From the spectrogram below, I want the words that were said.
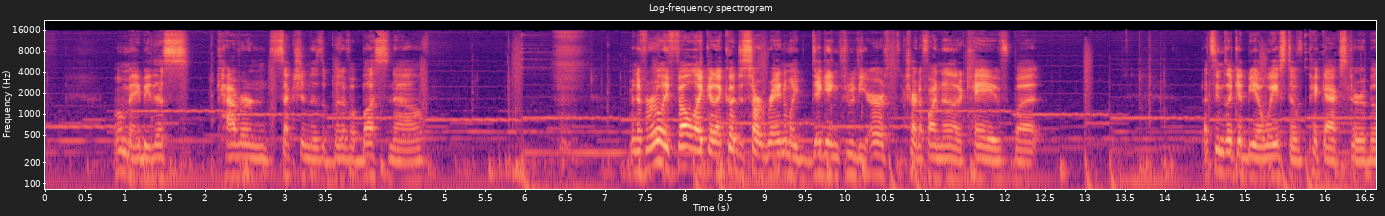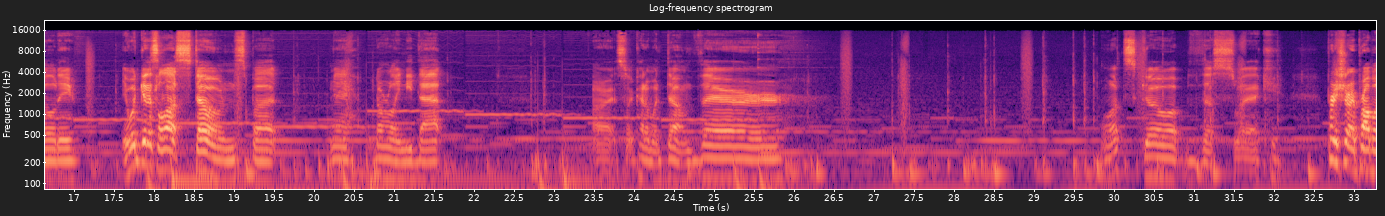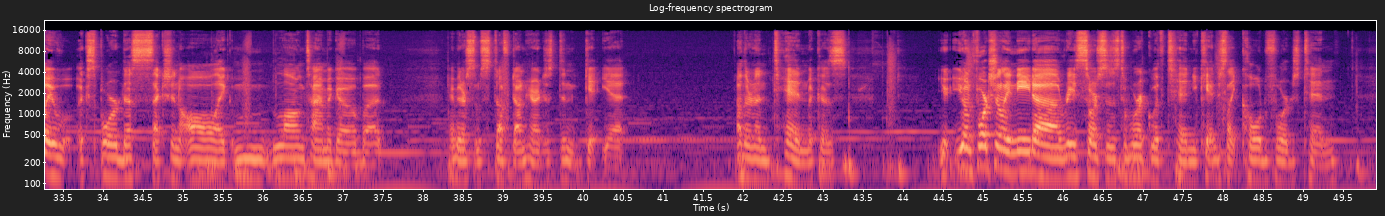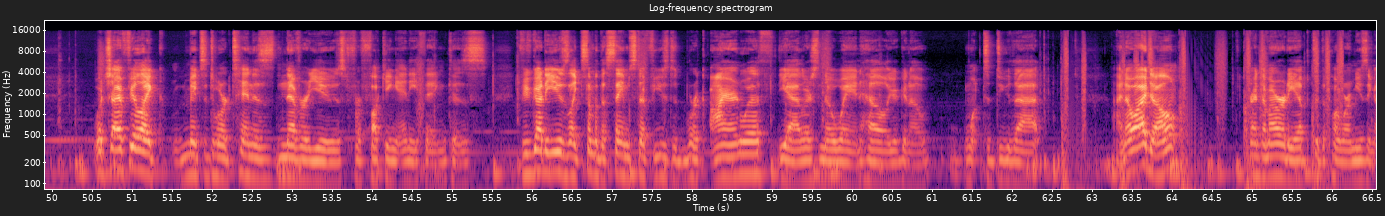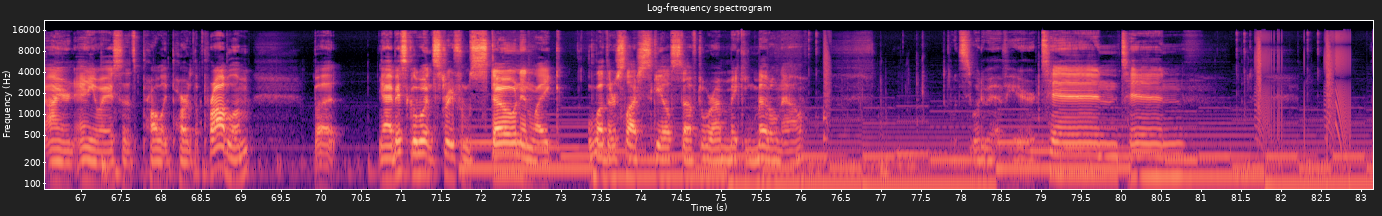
Well, maybe this cavern section is a bit of a bust now. Mean, if it really felt like it, I could just start randomly digging through the earth to try to find another cave, but... That seems like it'd be a waste of pickaxe durability. It would get us a lot of stones, but... Eh, don't really need that. Alright, so I kind of went down there. Let's go up this way. Pretty sure I probably explored this section all, like, long time ago, but... Maybe there's some stuff down here I just didn't get yet. Other than tin, because... You, you unfortunately need uh, resources to work with tin. You can't just, like, cold forge tin. Which I feel like makes it to where tin is never used for fucking anything, because if you've got to use like some of the same stuff you used to work iron with, yeah, there's no way in hell you're gonna want to do that. I know I don't. Granted, I'm already up to the point where I'm using iron anyway, so that's probably part of the problem. But, yeah, I basically went straight from stone and, like, leather slash scale stuff to where I'm making metal now. Let's see, what do we have here? Tin, tin.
